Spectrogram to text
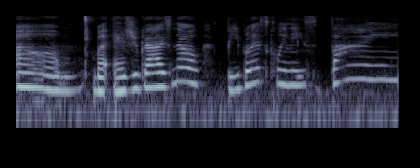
Um, but as you guys know, be blessed, Queenies. Bye.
